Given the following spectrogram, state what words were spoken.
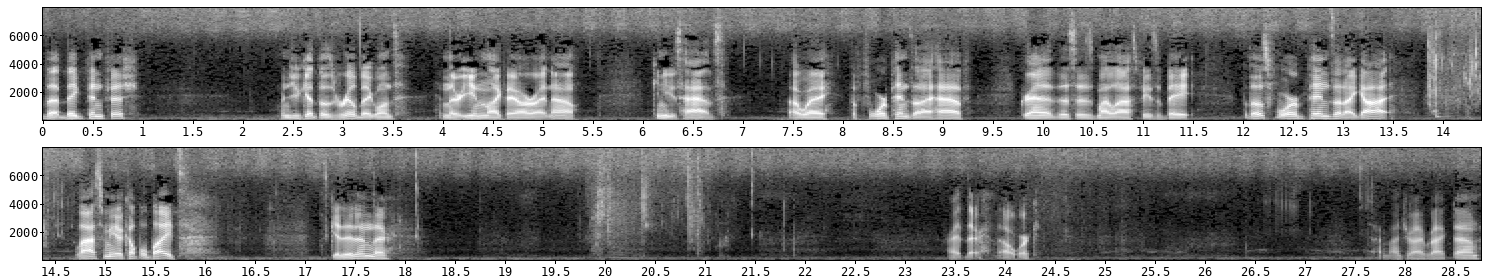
that big pinfish, when you get those real big ones and they're eating like they are right now, you can use halves. That way, the four pins that I have, granted this is my last piece of bait, but those four pins that I got last me a couple bites. Let's get it in there. Right there, that'll work. Tie my drag back down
